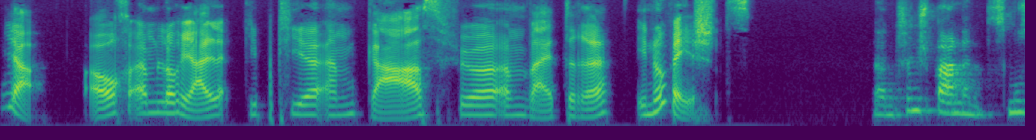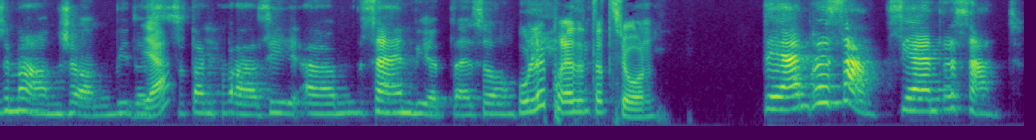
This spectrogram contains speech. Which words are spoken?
ja, auch L'Oreal gibt hier Gas für weitere Innovations. Ganz schön spannend. Das muss ich mal anschauen, wie das ja? dann quasi ähm, sein wird. Also, Coole Präsentation. Sehr interessant, sehr interessant.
